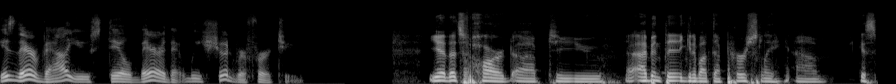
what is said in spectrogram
Is there value still there that we should refer to? Yeah, that's hard uh, to. I've been thinking about that personally, um, because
